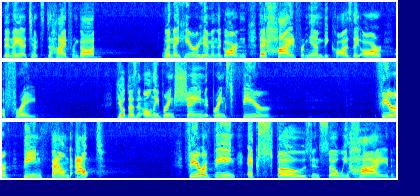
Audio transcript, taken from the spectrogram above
Then they attempt to hide from God. When they hear him in the garden, they hide from him because they are afraid. Guilt doesn't only bring shame, it brings fear fear of being found out, fear of being exposed, and so we hide.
